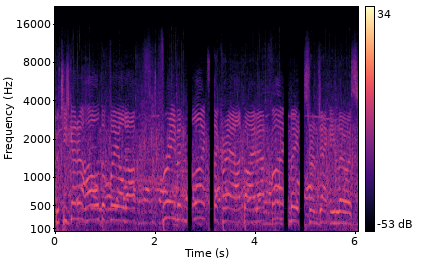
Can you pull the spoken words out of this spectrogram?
but she's going to hold the field off. Freeman lights the crowd by about five metres from Jackie Lewis.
